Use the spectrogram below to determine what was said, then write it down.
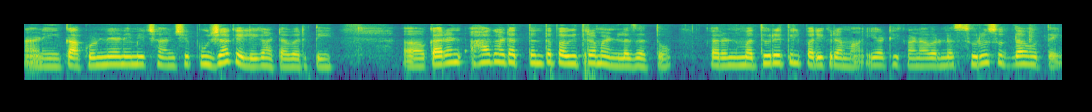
आणि काकुंनी आणि मी छानशी पूजा केली घाटावरती. कारण हा घाट अत्यंत पवित्र मानला जातो. कारण मथुरेतील परिक्रमा या ठिकाणावरनं सुरूसुद्धा होते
